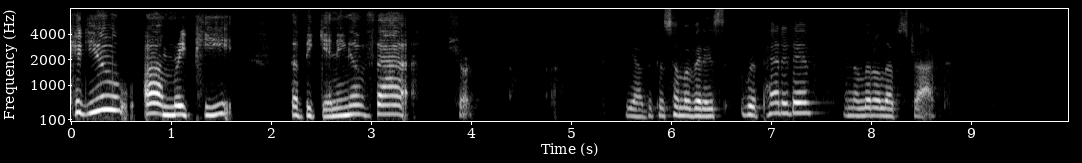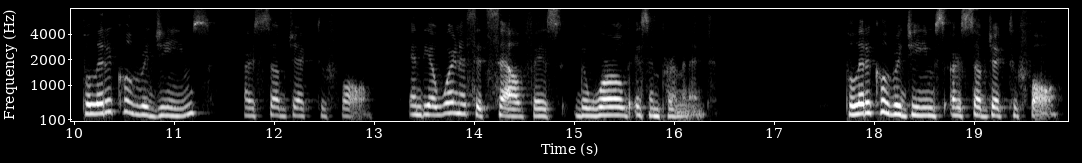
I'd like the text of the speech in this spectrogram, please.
could you um, repeat the beginning of that? Sure. Yeah, because some of it is repetitive and a little abstract. Political regimes are subject to fall, and the awareness itself is the world is impermanent. Political regimes are subject to fall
